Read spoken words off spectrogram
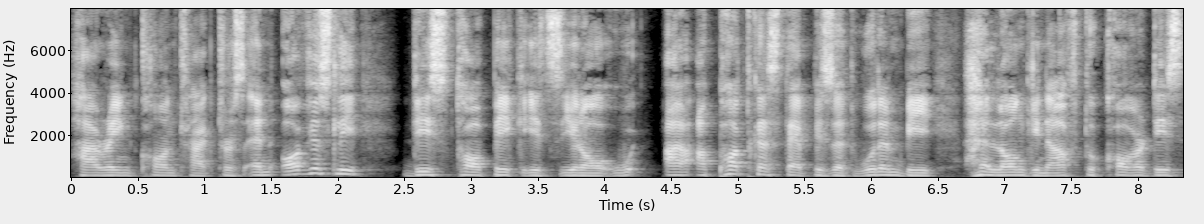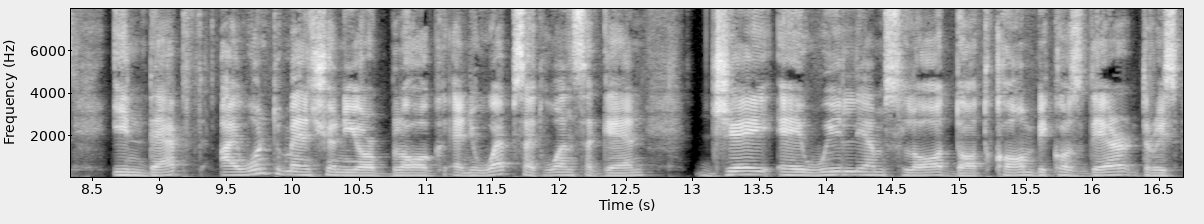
hiring contractors. And obviously this topic. It's, you know, a, a, podcast episode wouldn't be long enough to cover this in depth. I want to mention your blog and your website once again, jawilliamslaw.com, because there, there is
